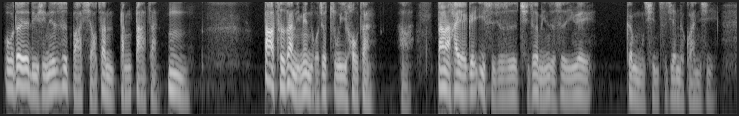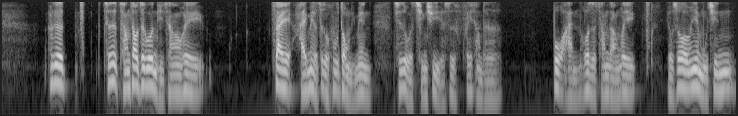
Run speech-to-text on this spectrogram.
我的旅行就是把小站当大站，嗯，大车站里面我就注意后站啊。当然还有一个意思就是取这个名字是因为跟母亲之间的关系。那个其实常照这个问题常常会在还没有这个互动里面，其实我情绪也是非常的不安，或者常常会有时候因为母亲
